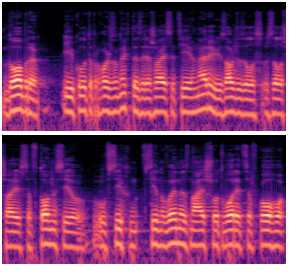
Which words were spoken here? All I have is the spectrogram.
добрим. І коли ти приходиш до них, ти заряджаєшся тією енергією і завжди залишаєшся в тонусі. У всіх всі новини знаєш, що твориться в кого.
